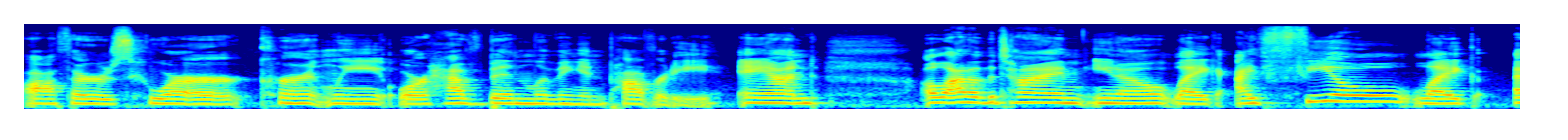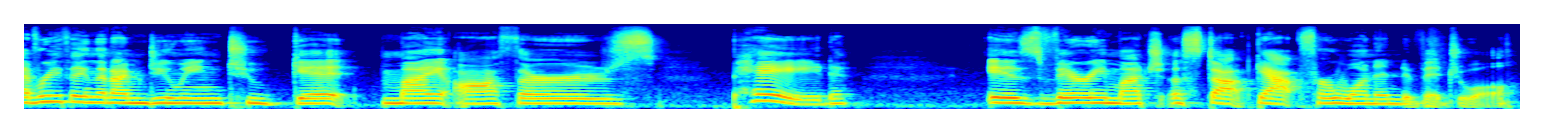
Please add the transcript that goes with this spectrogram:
authors who are currently or have been living in poverty, and a lot of the time, you know, like I feel like everything that I'm doing to get my authors paid is very much a stopgap for one individual.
